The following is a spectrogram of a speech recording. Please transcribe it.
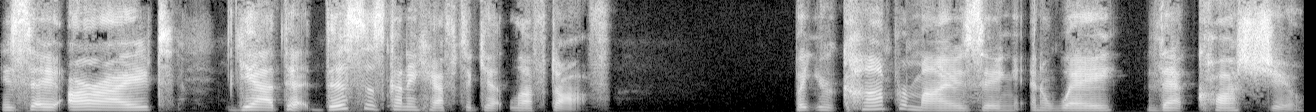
You say, all right, yeah, that this is going to have to get left off. But you're compromising in a way that costs you.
